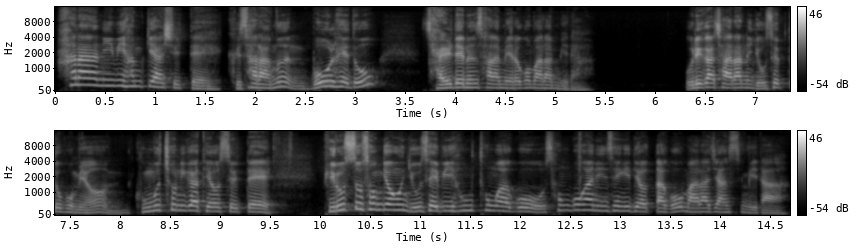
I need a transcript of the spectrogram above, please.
하나님이 함께 하실 때 그 사람은 뭘 해도 잘 되는 사람이라고 말합니다. 우리가 잘 아는 요셉도 보면 국무총리가 되었을 때 비로소 성경은 요셉이 형통하고 성공한 인생이 되었다고 말하지 않습니다.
